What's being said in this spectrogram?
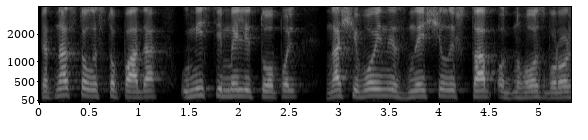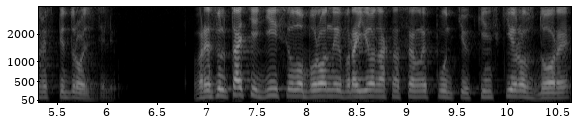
15 листопада у місті Мелітополь наші воїни знищили штаб одного з ворожих підрозділів. В результаті дій Сил оборони в районах населених пунктів Кінські Роздори,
